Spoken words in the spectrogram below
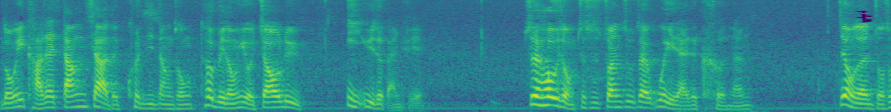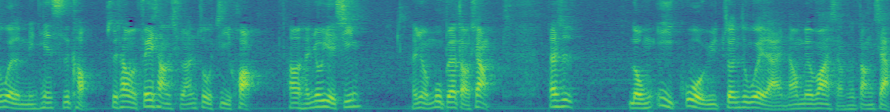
容易卡在当下的困境当中，特别容易有焦虑、抑郁的感觉。最后一种就是专注在未来的可能，这种人总是为了明天思考，所以他们非常喜欢做计划，他们很有野心，很有目标导向，但是容易过于专注未来，然后没有办法享受当下，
